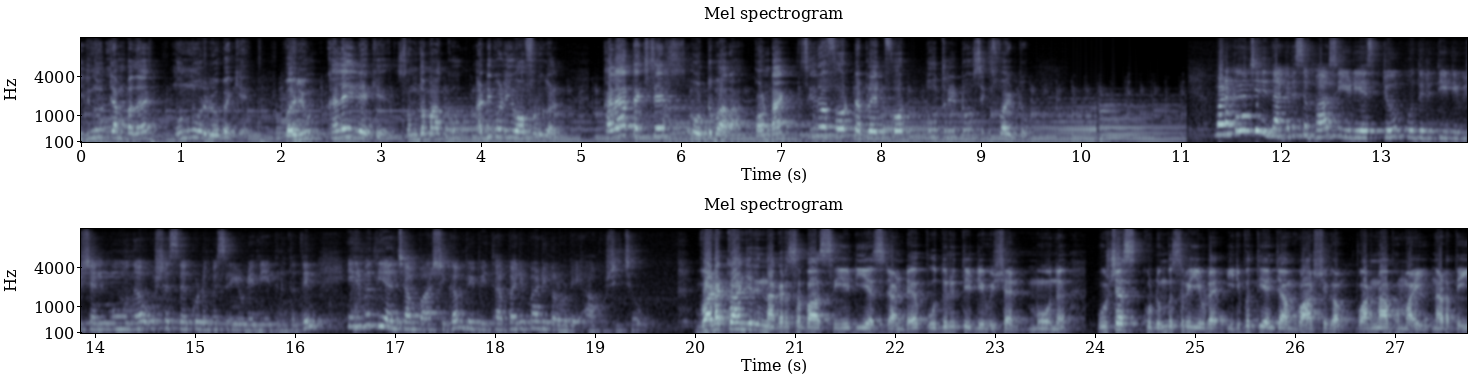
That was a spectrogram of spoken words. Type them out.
ഇരുന്നൂറ്റമ്പത് മുന്നൂറ് രൂപയ്ക്ക്. വരൂ കലയിലേക്ക്. സ്വന്തമാക്കൂ അടിപൊളി ഓഫറുകൾ. Kala textiles Ottupara. Contact zero four double eight four two three two six five two. Vadakkanchery നഗരസഭ C D S two Puthuruthi division മൂന്ന് ഉഷസ് കുടുംബശ്രീയുടെ നേതൃത്വത്തിൽ ഇരുപത്തിയഞ്ചാം വാർഷികം വിവിധ പരിപാടികളോടെ ആഘോഷിച്ചു. വടക്കാഞ്ചേരി നഗരസഭ സി ഡി എസ് രണ്ട് പുതുരുത്തി ഡിവിഷൻ മൂന്ന് ഉഷസ് കുടുംബശ്രീയുടെ ഇരുപത്തിയഞ്ചാം വാർഷികം വർണാഭമായി നടത്തി.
